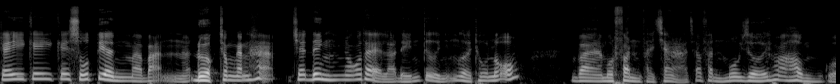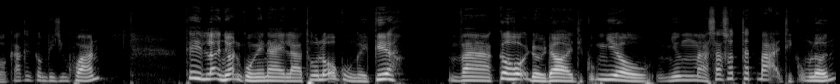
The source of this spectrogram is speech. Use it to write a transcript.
cái cái cái số tiền mà bạn được trong ngắn hạn trading nó có thể là đến từ những người thua lỗ và một phần phải trả cho phần môi giới hoa hồng của các cái công ty chứng khoán. Thì lợi nhuận của người này là thua lỗ của người kia và cơ hội đổi đời thì cũng nhiều nhưng mà xác suất thất bại thì cũng lớn.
